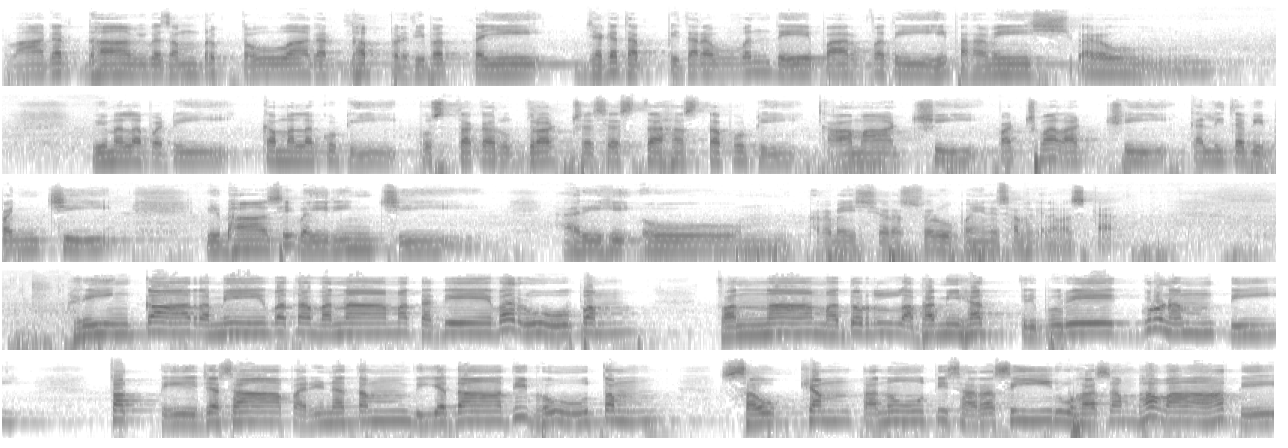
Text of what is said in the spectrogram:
వాగర్ధావివ సంపృక్తౌ వాగర్ధ ప్రతిపత్తయే జగత పితరౌ వందే పార్వతీ పరమేశ్వరౌ విమలపటి కమలకుటి పుస్తక రుద్రాక్షసస్తహస్తపుటి కామాక్షి పక్ష్మలాక్షి కలిత విపంచి విభాసి వైరించి హరి ఓం పరమేశ్వర స్వరూపమైన సభకి నమస్కారం హ్రీంకారమేవ తవ నామ తదేవ రూపం త్వన్నామ దుర్లభమిహ త్రిపురే గృణంతి తత్తేజసా పరిణతం వియదాదిభూతం సౌఖ్యం తనోతి సరసీరుహ సంభవాతే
